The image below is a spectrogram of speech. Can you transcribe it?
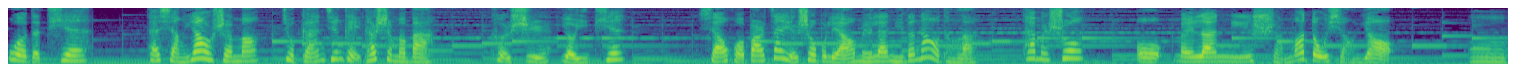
我的天，他想要什么就赶紧给他什么吧。可是有一天，小伙伴再也受不了梅兰妮的闹腾了，他们说。哦，梅兰妮什么都想要。嗯，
